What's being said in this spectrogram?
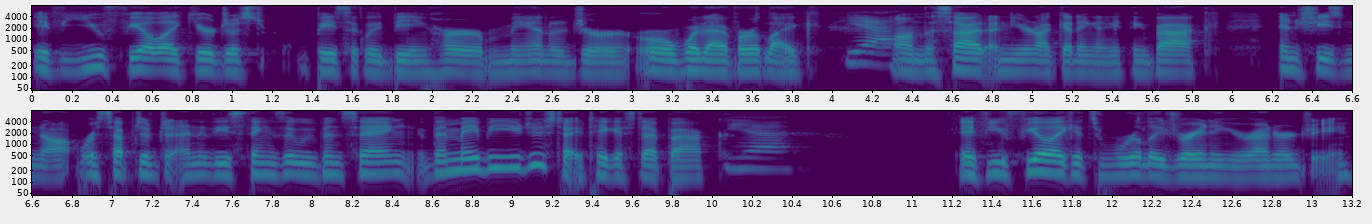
if you feel like you're just basically being her manager or whatever, like Yeah. on the side, and you're not getting anything back, and she's not receptive to any of these things that we've been saying, then maybe you do stay, take a step back yeah. if you feel like it's really draining your energy.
